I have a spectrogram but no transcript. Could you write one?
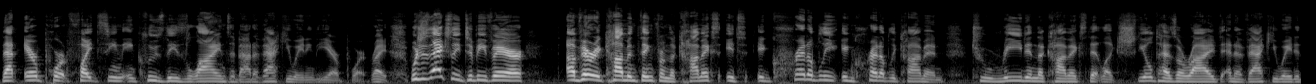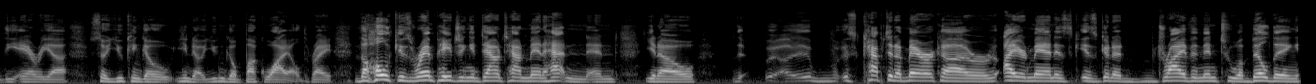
that airport fight scene includes these lines about evacuating the airport, right? Which is actually, to be fair, a very common thing from the comics. It's incredibly, incredibly common to read in the comics that like Shield has arrived and evacuated the area, so you can go, you know, you can go buck wild, right? The Hulk is rampaging in downtown Manhattan, and you know. uh, Captain America or Iron Man is is gonna drive him into a building,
